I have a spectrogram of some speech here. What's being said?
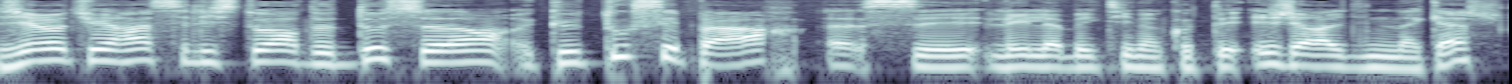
J'irai où tu iras, c'est l'histoire de deux sœurs que tout sépare. Euh, C'est Leila Bekti d'un côté et Géraldine Nakache.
